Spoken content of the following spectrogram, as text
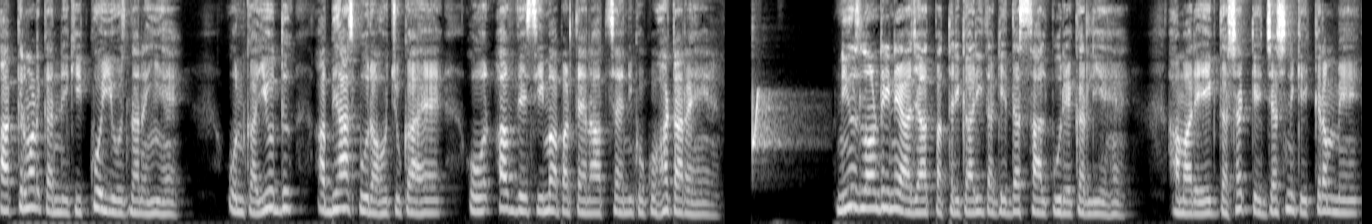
आक्रमण करने की कोई योजना नहीं है। उनका युद्ध अभ्यास पूरा हो चुका है और अब वे सीमा पर तैनात सैनिकों को हटा रहे हैं। न्यूज़ लॉन्ड्री ने आज़ाद पत्रकारिता के 10 साल पूरे कर लिए हैं। हमारे एक दशक के जश्न के क्रम में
